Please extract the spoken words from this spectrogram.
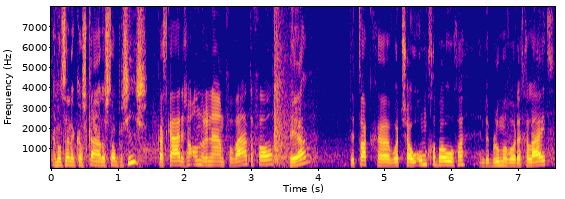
En wat zijn de cascades dan precies? Cascade is een andere naam voor waterval. Ja? De tak eh, wordt zo omgebogen en de bloemen worden geleid.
